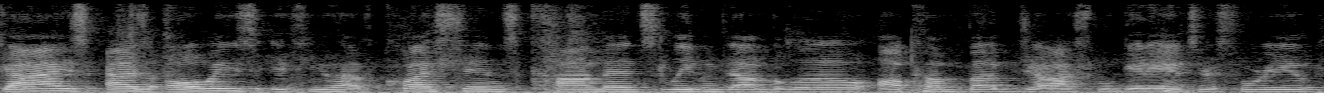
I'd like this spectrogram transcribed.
Guys, as always, if you have questions, comments, leave them down below. I'll come bug Josh. We'll get answers for you.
